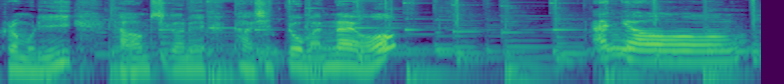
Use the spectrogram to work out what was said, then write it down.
그럼 우리 다음 시간에 다시 또 만나요. 안녕.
